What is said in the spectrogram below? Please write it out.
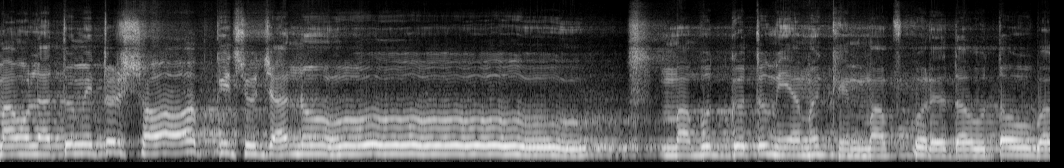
মাওলা, তুমি তো সব কিছু জানো। মাবুদ গো, তুমি আমাকে মাফ করে দাও, তওবা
